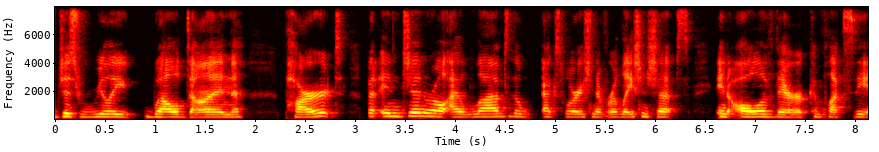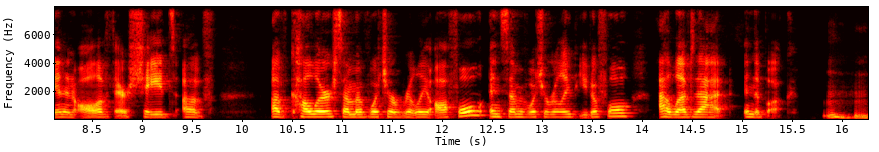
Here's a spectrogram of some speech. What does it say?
just really well done part. But in general, I loved the exploration of relationships in all of their complexity and in all of their shades of of color, some of which are really awful and some of which are really beautiful. I loved that in the book. Mm-hmm.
